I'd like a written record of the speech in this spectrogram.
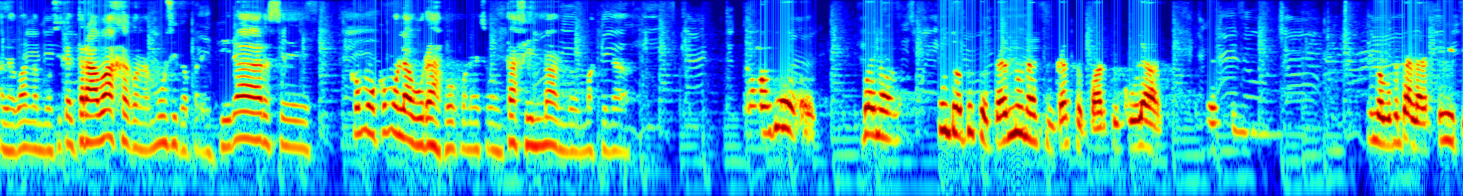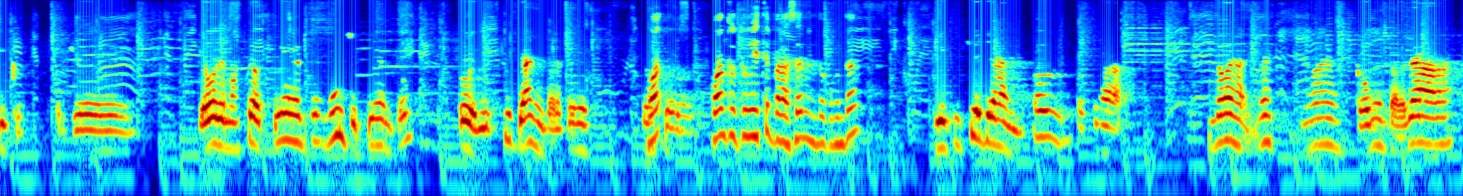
a la banda musical? ¿Trabaja con la música para inspirarse? ¿Cómo, cómo laburás vos con eso? Estás filmando, más que nada. Como yo, bueno, un tropiezo de ternura es un caso particular. Es un, un documental atípico, porque llevó demasiado tiempo, mucho tiempo. Tuve 17 años para hacer eso. ¿Cuá- Entonces, ¿Cuánto tuviste para hacer el documental? 17 años. Oh, O sea, no es, no es, no es común para nada.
